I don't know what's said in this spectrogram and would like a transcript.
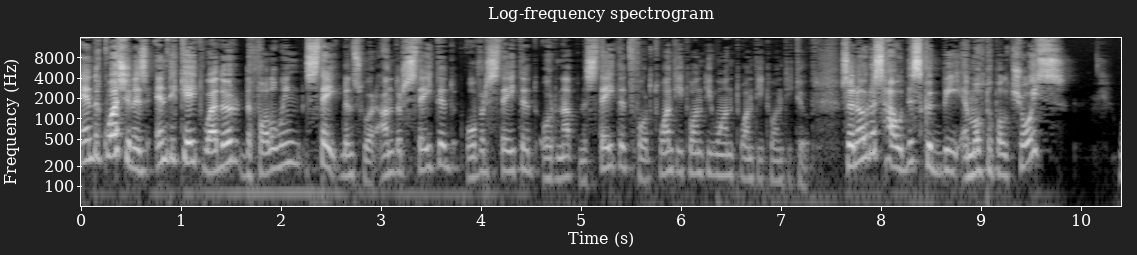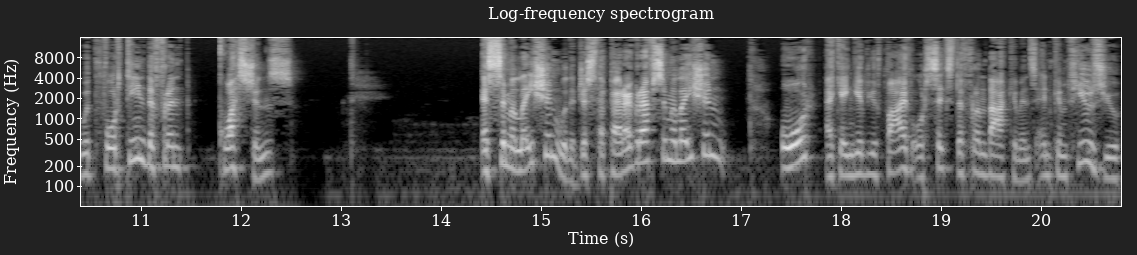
And the question is, indicate whether the following statements were understated, overstated, or not misstated for 2021-2022. So notice how this could be a multiple choice with 14 different questions, a simulation with just a paragraph simulation, or I can give you five or six different documents and confuse you,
